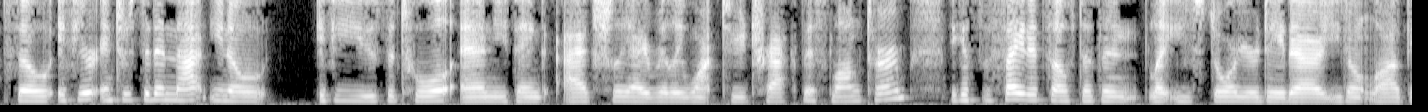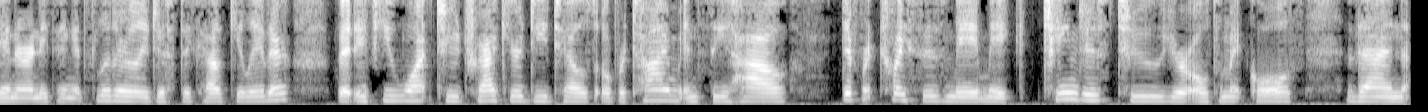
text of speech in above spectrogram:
So if you're interested in that, you know, if you use the tool and you think, actually, I really want to track this long term, because the site itself doesn't let you store your data, you don't log in or anything. It's literally just a calculator. But if you want to track your details over time and see how different choices may make changes to your ultimate goals, then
